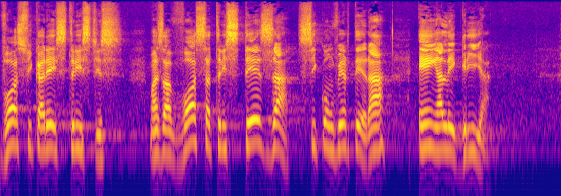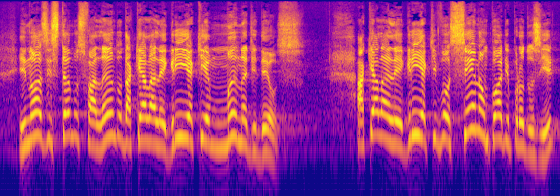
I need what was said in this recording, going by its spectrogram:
Vós ficareis tristes, mas a vossa tristeza se converterá em alegria. E nós estamos falando daquela alegria que emana de Deus, aquela alegria que você não pode produzir,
